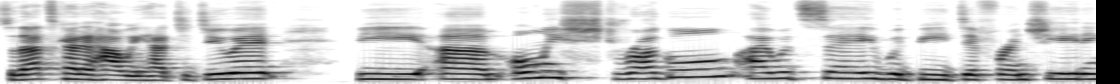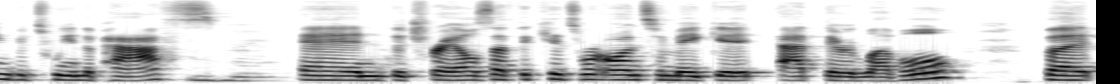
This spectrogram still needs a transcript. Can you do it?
So that's kind of how we had to do it. The um, only struggle I would say would be differentiating between the paths Mhm. and the trails that the kids were on to make it at their level. But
